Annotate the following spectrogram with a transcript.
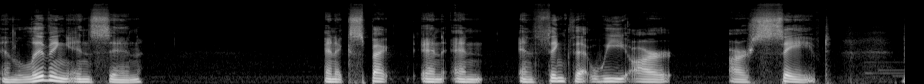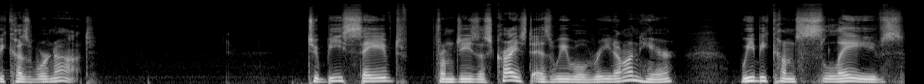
and living in sin and expect and and and think that we are are saved because we're not. To be saved from Jesus Christ, as we will read on here, we become slaves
